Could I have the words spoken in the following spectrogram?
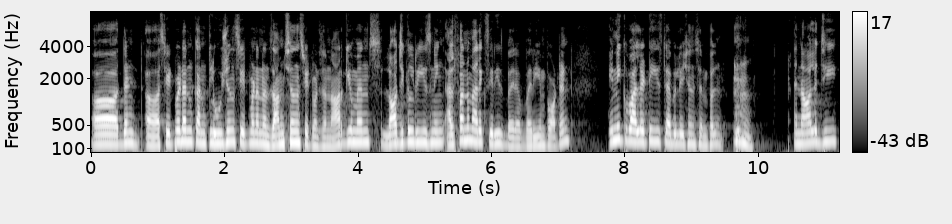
uh, then uh, statement and conclusion, statement and assumption, statements and arguments, logical reasoning, alphanumeric series, very, very important. Inequalities, tabulation simple, analogy,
